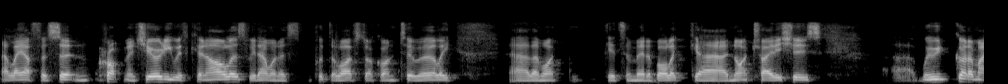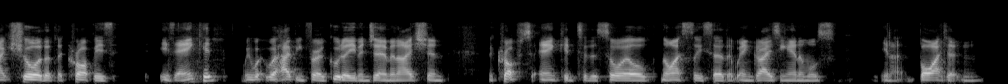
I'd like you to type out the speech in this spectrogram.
allow for certain crop maturity with canolas. We don't want to put the livestock on too early. Uh, they might get some metabolic uh, nitrate issues. Uh, we've got to make sure that the crop is is anchored. We, are hoping for a good even germination. The crop's anchored to the soil nicely so that when grazing animals, you know, bite it and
